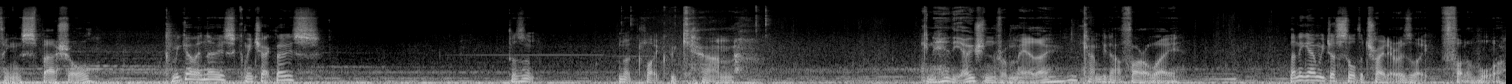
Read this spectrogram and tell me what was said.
Nothing special. Can we go in those? Can we check those? Doesn't look like we can. You can hear the ocean from here though. It can't be that far away. Then again, we just saw the trailer. It was like full of water.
